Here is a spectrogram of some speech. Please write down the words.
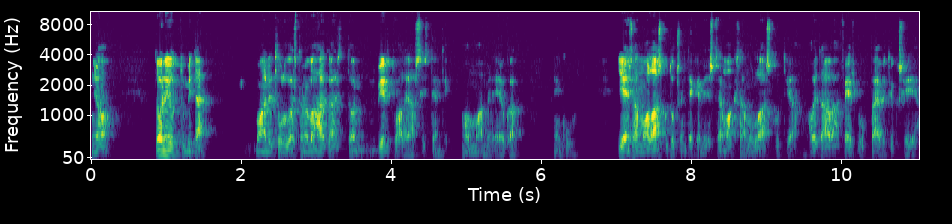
Joo. Toinen juttu, mitä mä oon nyt ulkoistanut vähän aikaa sitten, on virtuaaliassistentin hommaaminen, joka niin kuin, jeesaa mua laskutuksen tekemisessä ja maksaa mun laskut ja hoitaa vähän Facebook-päivityksiä ja,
